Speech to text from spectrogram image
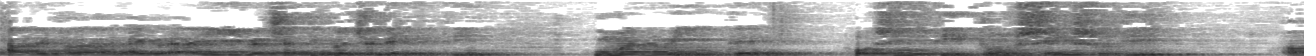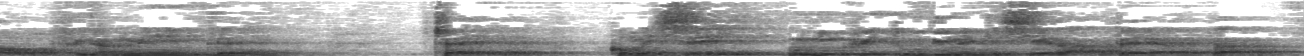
alle, ai, ai versetti precedenti, umanamente ho sentito un senso di oh, finalmente, cioè come se un'inquietudine che si era aperta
